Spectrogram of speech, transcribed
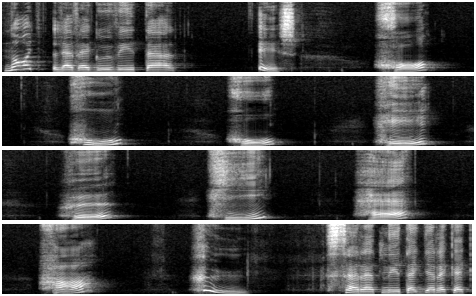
Nagy levegővétel, és ha, hu, ho, hé, hő, hi, he, ha, hű. Szeretnétek gyerekek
